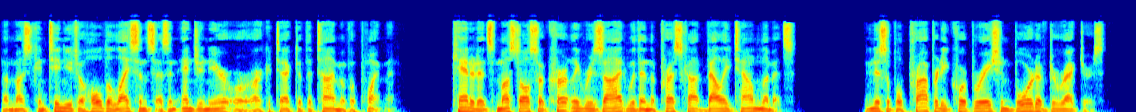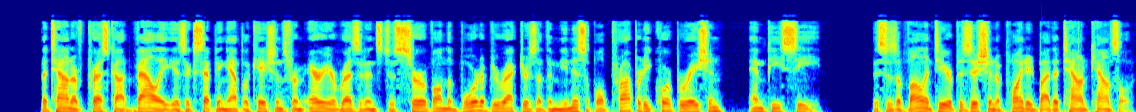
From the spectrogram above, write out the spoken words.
but must continue to hold a license as an engineer or architect at the time of appointment. Candidates must also currently reside within the Prescott Valley town limits. Municipal Property Corporation Board of Directors. The town of Prescott Valley is accepting applications from area residents to serve on the Board of Directors of the Municipal Property Corporation, MPC. This is a volunteer position appointed by the town council.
